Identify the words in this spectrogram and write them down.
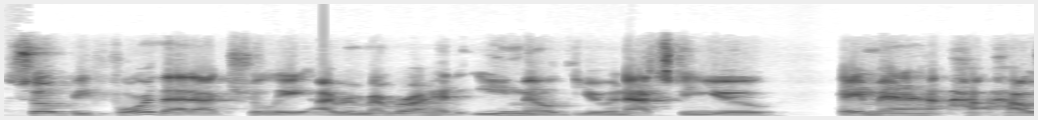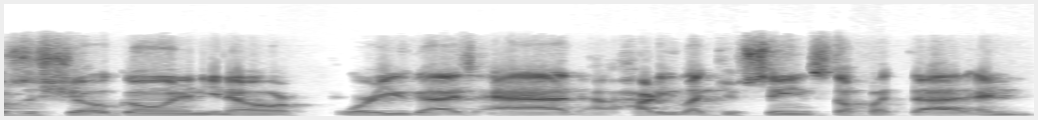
So before that, actually, I remember I had emailed you and asking you, hey man, how's the show going? You know, where are you guys at? How do you like your scene? Stuff like that. And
